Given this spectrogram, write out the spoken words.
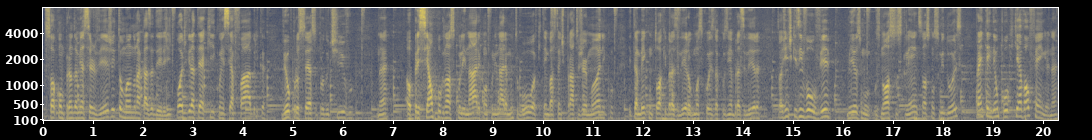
só comprando a minha cerveja e tomando na casa dele. A gente pode vir até aqui, conhecer a fábrica, ver o processo produtivo, né? apreciar um pouco nossa culinária, com uma culinária muito boa, que tem bastante prato germânico e também com toque brasileiro, algumas coisas da cozinha brasileira. Então a gente quis envolver mesmo os nossos clientes, nossos consumidores, para entender um pouco o que é a Valfenger, né?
